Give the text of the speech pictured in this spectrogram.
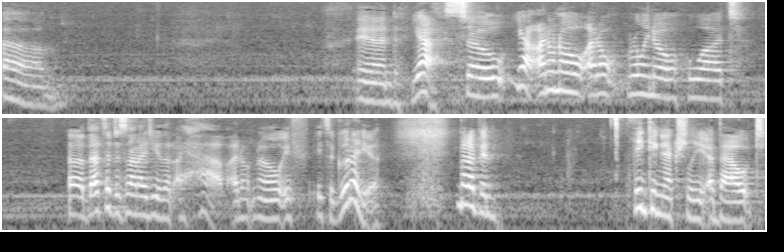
Um, and yeah, so yeah, I don't know, I don't really know what. Uh, that's a design idea that I have. I don't know if it's a good idea, but I've been thinking actually about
